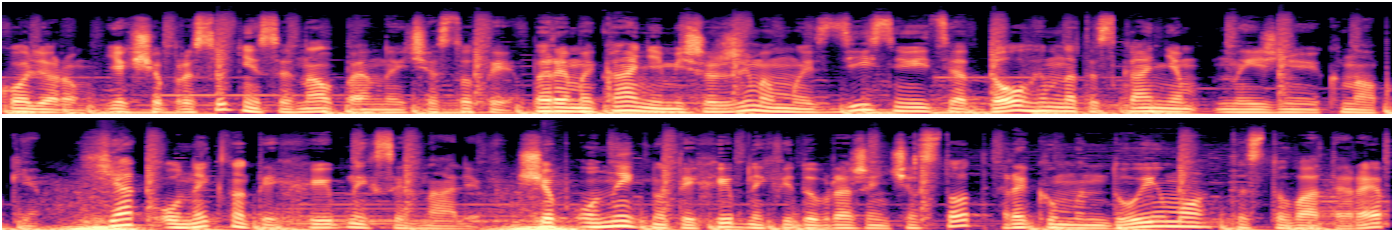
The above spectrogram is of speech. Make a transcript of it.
кольором, якщо присутній сигнал певної частоти. Перемикання між режимами здійснюється довгим натисканням нижньої кнопки. Як уникнути хибних сигналів? Щоб уникнути хибних відображень частот, рекомендуємо тестувати реп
